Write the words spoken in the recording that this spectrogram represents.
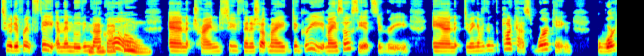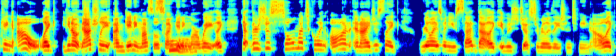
to a different state and then moving, Moving back, back home, home. and trying to finish up my degree, my associate's degree, and doing everything with the podcast, working, working out. Like, you know, naturally I'm gaining muscle, so I'm gaining more weight. Like, yeah, there's just so much going on. And I just like realized when you said that, like, it was just a realization to me now. Like,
